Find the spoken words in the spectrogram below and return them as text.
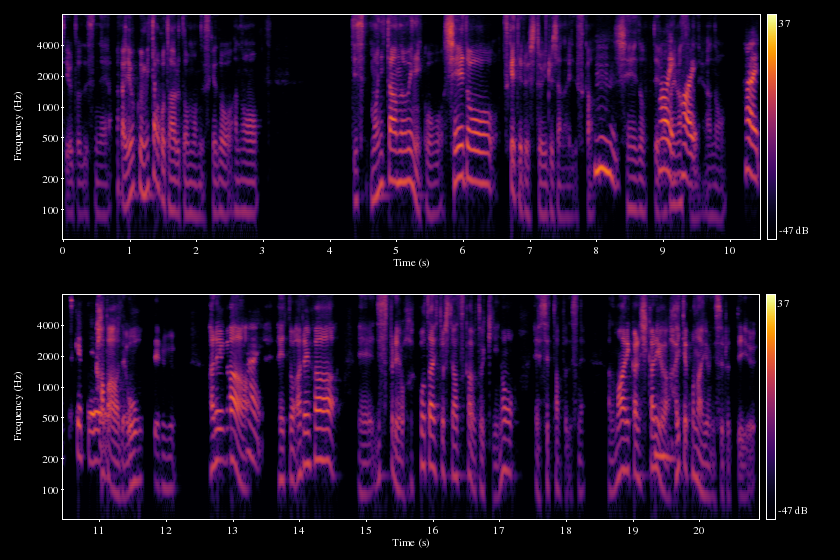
ていうとですね、なんかよく見たことあると思うんですけど、あの、モニターの上にこう、シェードをつけてる人いるじゃないですか。うんシェードってわかりますかね、はいあの、はい、つけて。カバーで覆ってる。あれが、はい。えっと、あれが、えーディスプレイを発光体として扱うときの、えーセットアップですね。あの周りから光が入ってこないようにするっていう。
